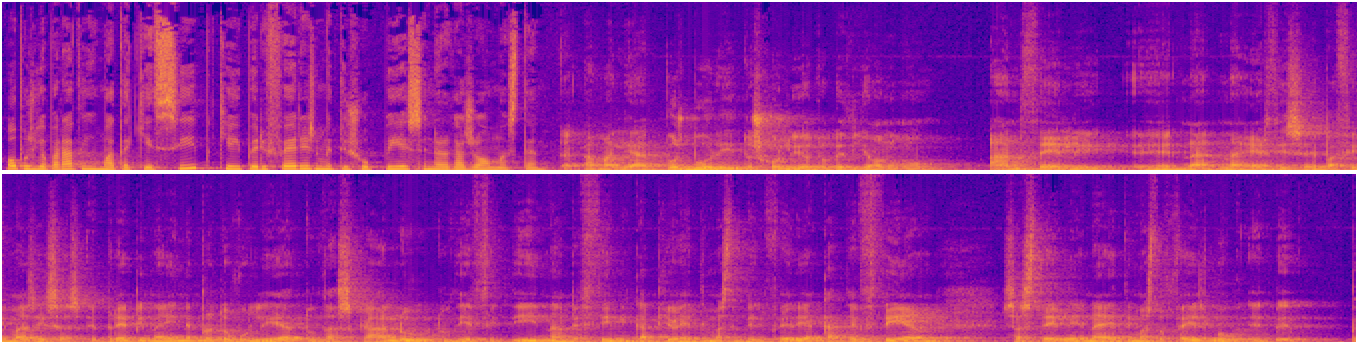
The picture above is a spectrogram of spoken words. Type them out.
όπως για παράδειγμα τα ΚΕΣΥΠ και οι περιφέρειες με τις οποίες συνεργαζόμαστε. Ε, Αμαλιά, πώς μπορεί το σχολείο των παιδιών μου αν θέλει ε, να, να έρθει σε επαφή μαζί σας. Ε, πρέπει να είναι πρωτοβουλία του δασκάλου, του διευθυντή, να απευθύνει κάποιο αίτημα στην περιφέρεια, κατευθείαν σας στέλνει ένα αίτημα στο facebook. Ε, ε,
